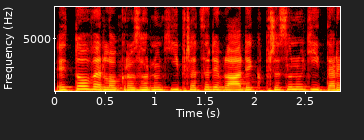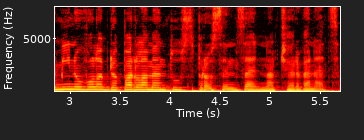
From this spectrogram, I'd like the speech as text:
I to vedlo k rozhodnutí předsedy vlády k přesunutí termínu voleb do parlamentu z prosince na červenec.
